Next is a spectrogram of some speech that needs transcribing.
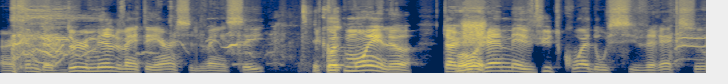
un film de 2021, Sylvain C. Écoute-moi, là, t'as Ouais, ouais. jamais vu de quoi d'aussi vrai que ça.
